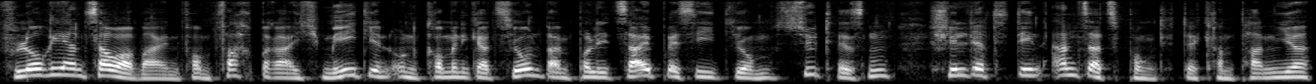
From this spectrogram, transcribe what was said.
Florian Sauerwein vom Fachbereich Medien und Kommunikation beim Polizeipräsidium Südhessen schildert den Ansatzpunkt der Kampagne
